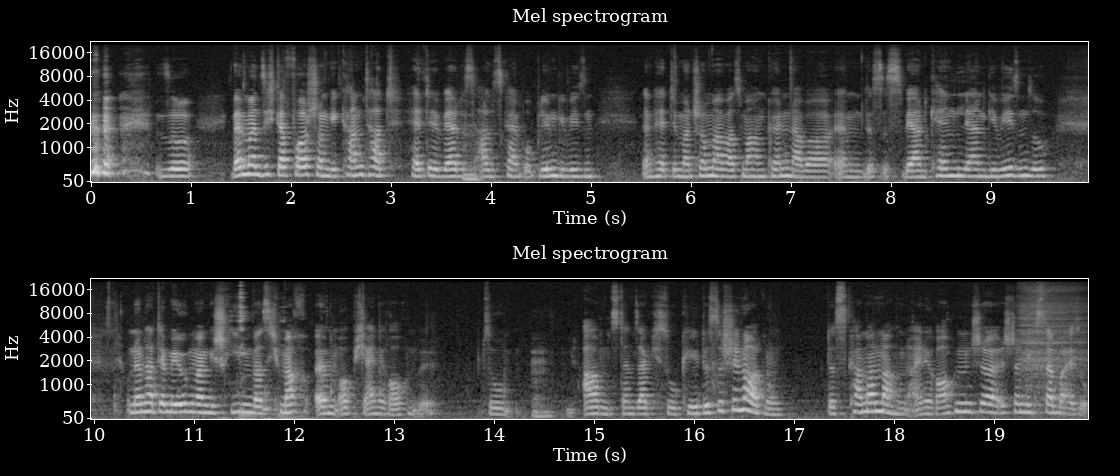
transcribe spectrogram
so, wenn man sich davor schon gekannt hat, hätte, wäre das alles kein Problem gewesen. Dann hätte man schon mal was machen können, aber ähm, das ist wäre ein Kennenlernen gewesen so. Und dann hat er mir irgendwann geschrieben, was ich mache, ähm, ob ich eine rauchen will. So abends, dann sage ich so, okay, das ist in Ordnung. Das kann man machen. Eine rauchen ist da, ist da nichts dabei so.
